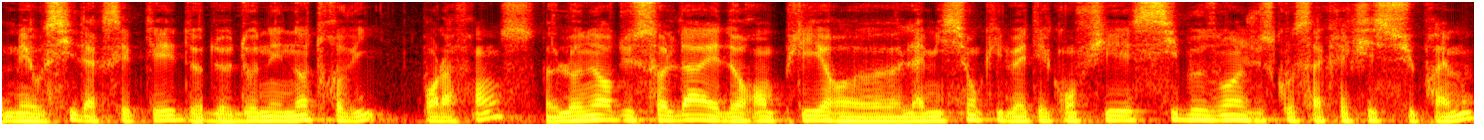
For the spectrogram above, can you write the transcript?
mais aussi d'accepter de, donner notre vie la France. L'honneur du soldat est de remplir euh, la mission qui lui a été confiée, si besoin, jusqu'au sacrifice suprême.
